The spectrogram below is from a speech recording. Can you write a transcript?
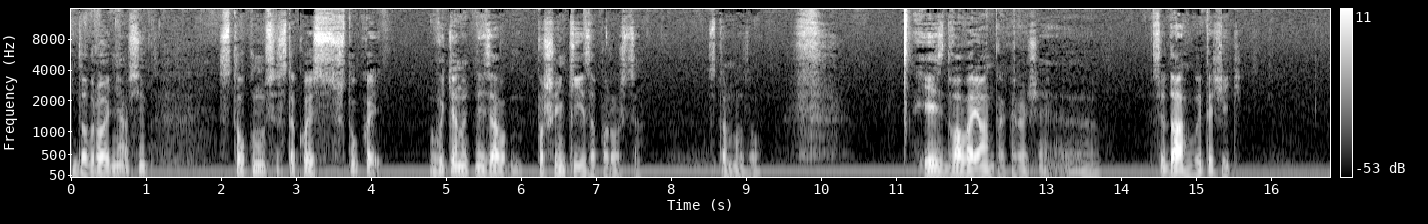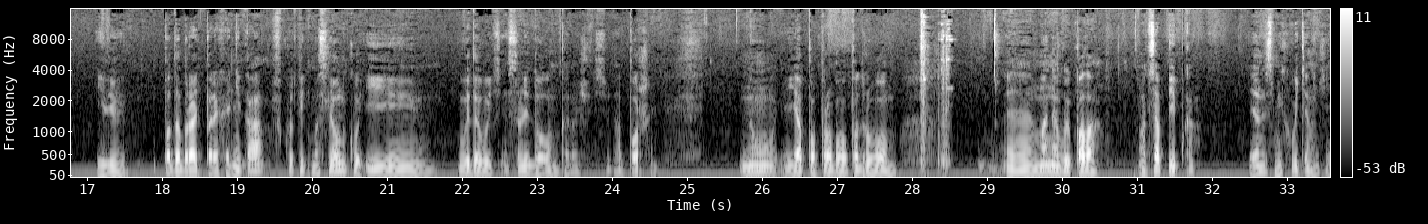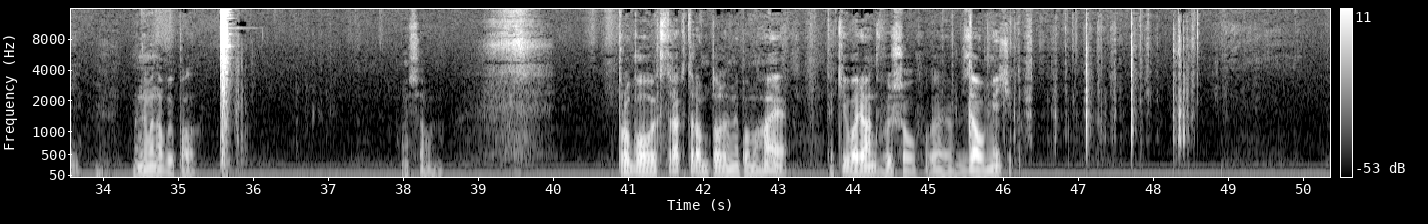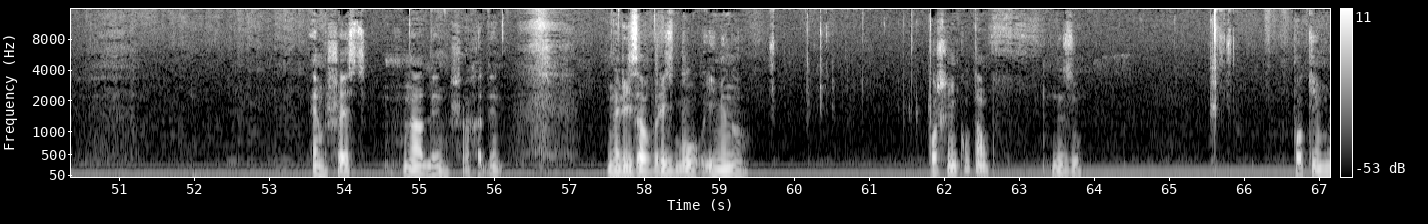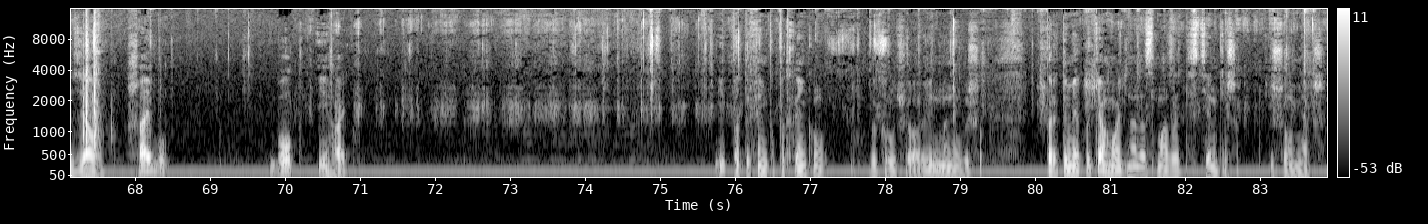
Доброго дня всім. Столкнувся з такою штукою. Витягнути нельзя поршеньки запорожця з тормозов. Є два варіанти, короче. Э, Сюда вытащить или подобрать переходника, вкрутить масленку и выдавить солидолом, короче, сюда поршень. Ну, я попробував по-другому. У мене випала оця піпка. Я не зміг витягнути її. У мене вона випала. Ось вона. Пробував екстрактором, теж не допомагає. Такий варіант вийшов, е, взяв мечик. М6 на 1, шаг 1 нарізав різьбу іменно поршеньку там внизу. Потім взяв шайбу, болт і гайку. І потихеньку-потихеньку викручував. Він мене вийшов. Перед тим як витягувати, треба смазати стінки, щоб пішов м'якше.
